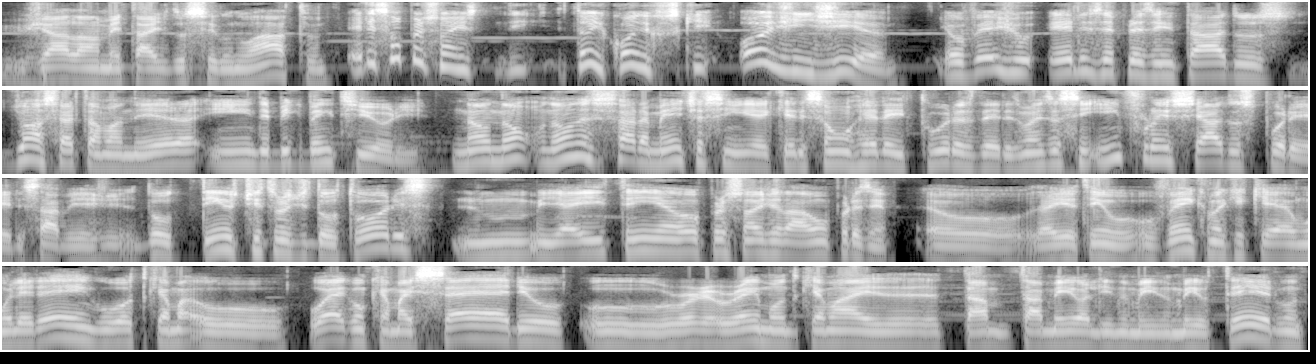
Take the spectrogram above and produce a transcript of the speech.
já lá na metade do segundo ato, eles são personagens tão icônicos que hoje em dia eu vejo eles representados de uma certa maneira em The Big Bang Theory. Não, não, não necessariamente assim, é que eles são releituras deles, mas assim, influenciados por eles, sabe? Tem os títulos de doutores, hum, e aí tem o personagem lá, um, por exemplo. É o, daí eu tenho o Venkman, que é mulherengo, o outro que é o, o Egon, que é mais sério, o Raymond, que é mais. tá, tá meio ali no meio, no meio termo.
